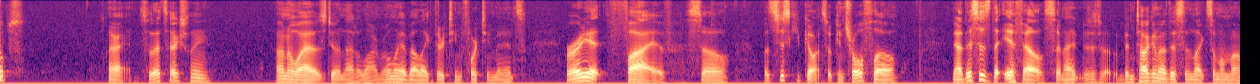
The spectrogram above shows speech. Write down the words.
Oops. Alright, so that's actually, I don't know why I was doing that alarm. We're only about like 13, 14 minutes. We're already at five, so let's just keep going. So control flow. Now this is the if else, and I've been talking about this in like some of my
